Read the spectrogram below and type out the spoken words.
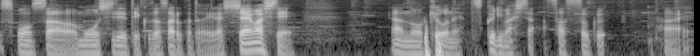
スポンサーを申し出てくださる方がいらっしゃいまして、あの、今日ね、作りました。早速。はい。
